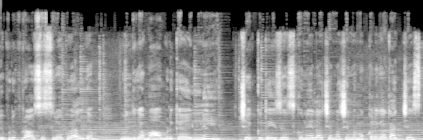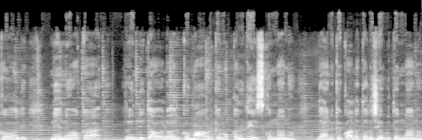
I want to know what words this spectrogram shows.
ఇప్పుడు ప్రాసెస్లోకి వెళ్దాం. ముందుగా మామిడికాయల్ని చెక్కు తీసేసుకుని ఇలా చిన్న చిన్న ముక్కలుగా కట్ చేసుకోవాలి. నేను ఒక రెండు తవల వరకు మామిడికాయ ముక్కలు తీసుకున్నాను. దానికి కొలతలు చెబుతున్నాను.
